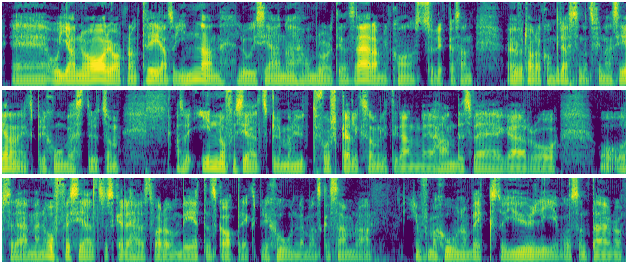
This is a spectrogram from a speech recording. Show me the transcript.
Eh, och i januari 1803, alltså innan Louisiana-området ens är amerikanskt, så lyckas han övertala kongressen att finansiera en expedition västerut som Alltså inofficiellt skulle man utforska liksom lite grann eh, handelsvägar och, och, och sådär. Men officiellt så ska det helst vara en vetenskaplig expedition där man ska samla information om växt och djurliv och sånt där då.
